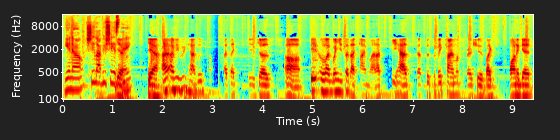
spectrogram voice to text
you know? She love you. She'll Yeah, stay yeah. I, I mean, we've had. I think it's just uh, it, like when you said that timeline. I think she has that specific timeline where she's like want to get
